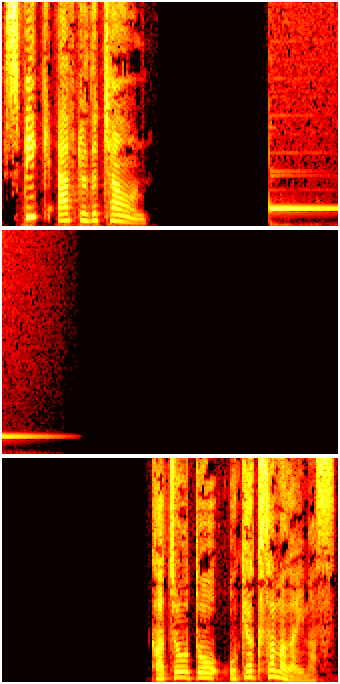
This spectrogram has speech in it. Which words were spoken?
Speak after the tone. tone. 課長とお客様がいます。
